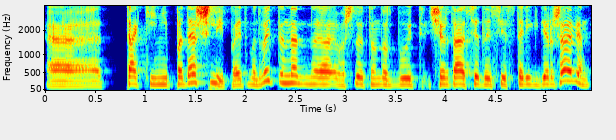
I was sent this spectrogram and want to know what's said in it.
так и не подошли. Поэтому давайте, что это у нас будет «Черта оседлости» и «Старик Державин»,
